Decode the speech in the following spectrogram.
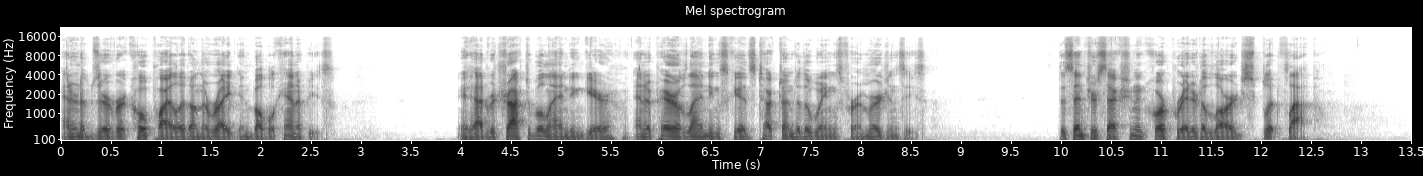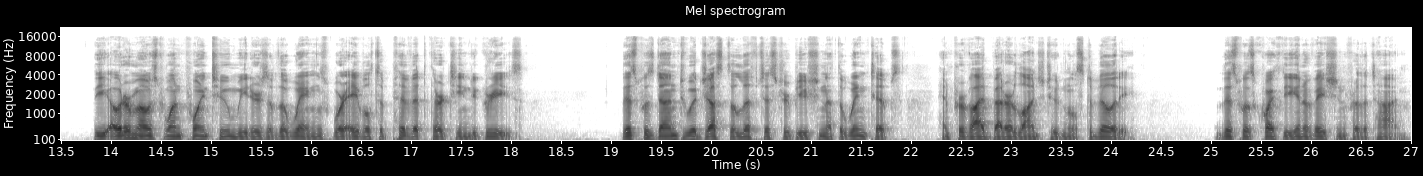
and an observer co pilot on the right in bubble canopies. It had retractable landing gear and a pair of landing skids tucked under the wings for emergencies. The center section incorporated a large split flap, the outermost 1.2 meters of the wings were able to pivot 13 degrees. This was done to adjust the lift distribution at the wingtips and provide better longitudinal stability. This was quite the innovation for the time.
